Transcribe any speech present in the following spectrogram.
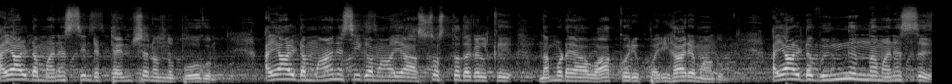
അയാളുടെ മനസ്സിന്റെ ടെൻഷൻ ഒന്ന് പോകും. അയാളുടെ മാനസികമായ അസ്വസ്ഥതകൾക്ക് നമ്മുടെ ആ വാക്കൊരു പരിഹാരമാകും. അയാളുടെ വിങ്ങുന്ന മനസ്സ്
